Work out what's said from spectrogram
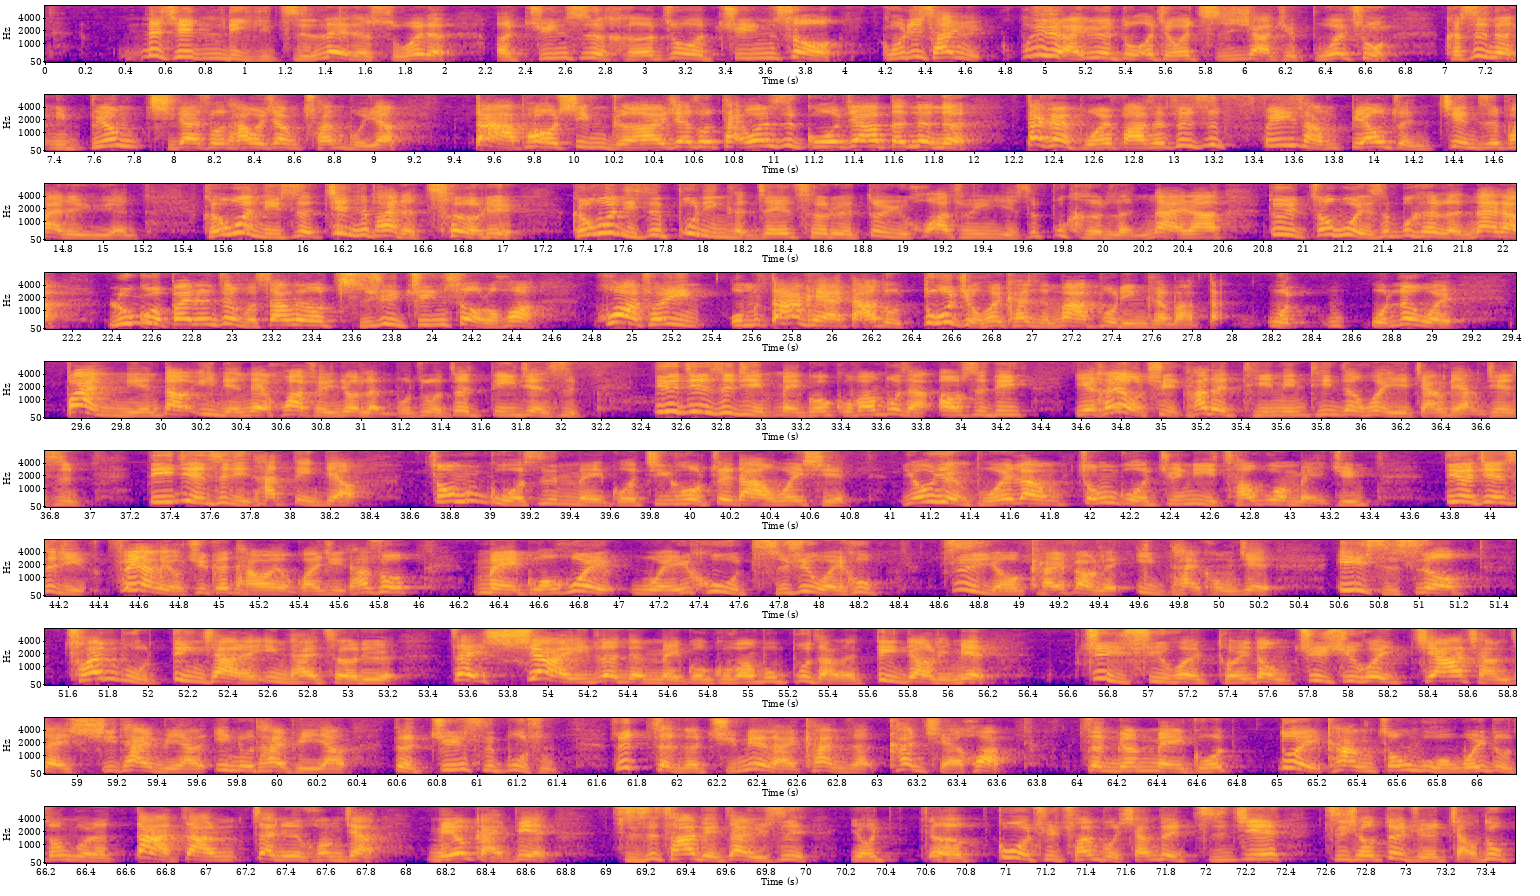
那些理子类的所谓的呃军事合作、军售、国际参与越来越多，而且会持续下去，不会错。可是呢，你不用期待说他会像川普一样大炮性格啊，一下说台湾是国家等等的。大概不会发生，所以是非常标准建制派的语言。可问题是建制派的策略，可问题是布林肯这些策略对于华春莹也是不可忍耐啦，对于中国也是不可忍耐的。如果拜登政府上任后持续军售的话，华春莹我们大家可以来打赌，多久会开始骂布林肯嘛？但我我认为半年到一年内华春莹就忍不住了。这是第一件事。第二件事情，美国国防部长奥斯汀也很有趣，他的提名听证会也讲两件事。第一件事情，他定调。中国是美国今后最大的威胁，永远不会让中国军力超过美军。第二件事情非常有趣，跟台湾有关系。他说，美国会维护、持续维护自由开放的印太空间。意思是哦，川普定下的印太策略，在下一任的美国国防部部长的定调里面，继续会推动，继续会加强在西太平洋、印度太平洋的军事部署。所以整个局面来看着，看起来话，整个美国。对抗中国、围堵中国的大战战略框架没有改变，只是差别在于是有呃过去川普相对直接直球对决的角度。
